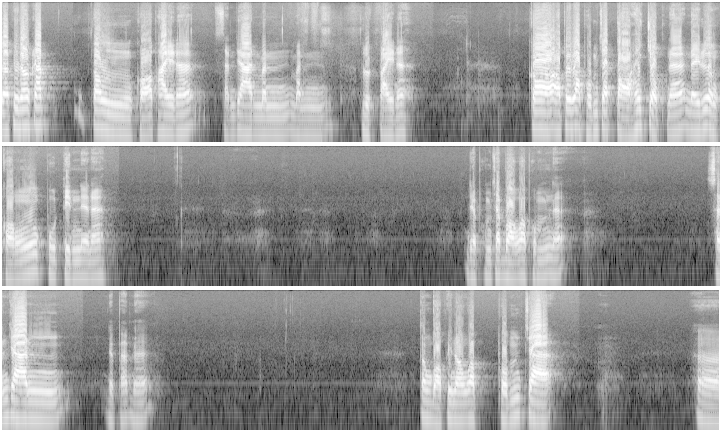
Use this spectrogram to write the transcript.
นะพี่น้องครับต้องขออภัยนะ สัญญาณมันมันหลุดไปนะ ก็เอาไปว่าผมจะต่อให้จบนะ ในเรื่องของปูตินเนี่ยนะ เดี๋ยวผมจะบอกว่าผมนะ สัญญาณเดี๋ยวแป๊บนะ ต้องบอกพี่น้องว่าผมจะเอ่อ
